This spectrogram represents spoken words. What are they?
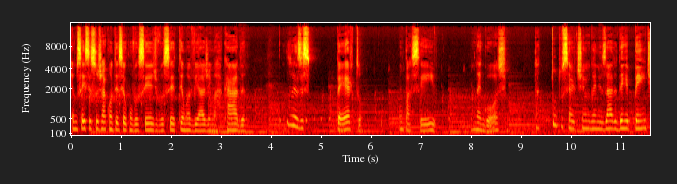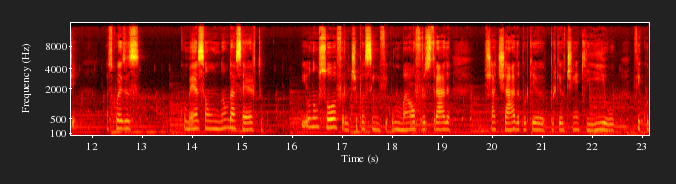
eu não sei se isso já aconteceu com você, de você ter uma viagem marcada, às vezes perto, um passeio, um negócio, tá tudo certinho organizado e de repente as coisas começam a não dar certo e eu não sofro, tipo assim, fico mal, frustrada, chateada porque, porque eu tinha que ir, ou fico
